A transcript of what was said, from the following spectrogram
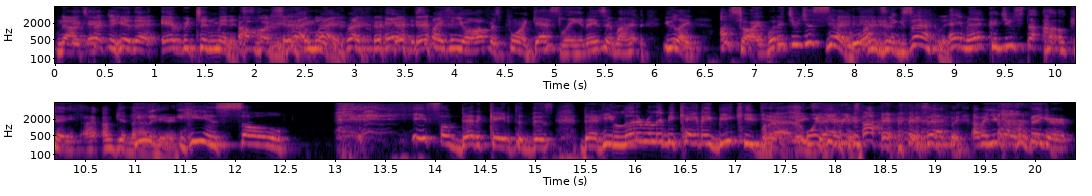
now expect to hear that every ten minutes. Right, right, right. And somebody's in your office pouring gasoline, and they say, "My," you like, "I'm sorry, what did you just say?" Yeah, What? exactly. Hey, man, could you stop? Okay, I, I'm getting out of here. he is so he's so dedicated to this that he literally became a beekeeper Yeah, when he retired. exactly. I mean, you got to figure.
